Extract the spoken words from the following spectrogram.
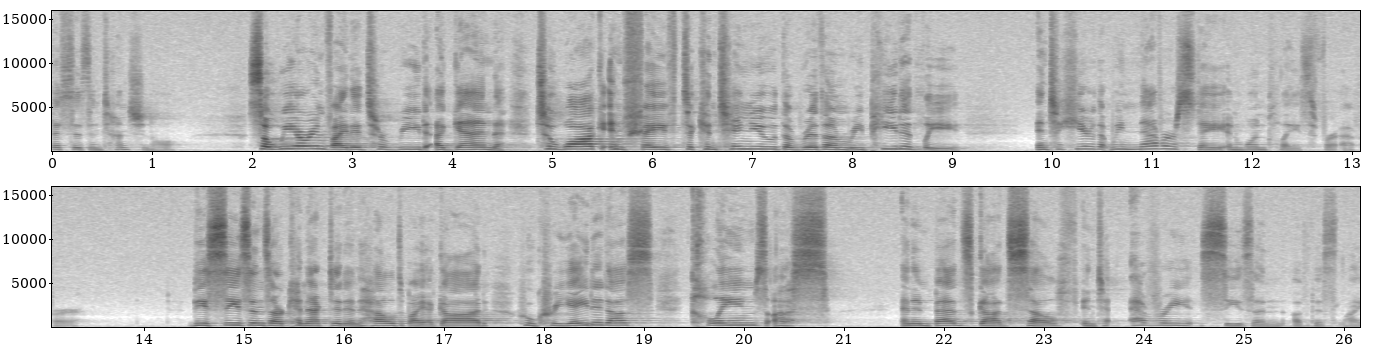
this is intentional. So we are invited to read again, to walk in faith, to continue the rhythm repeatedly, and to hear that we never stay in one place forever. These seasons are connected and held by a God who created us, claims us, and embeds God's self into every season of this life.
